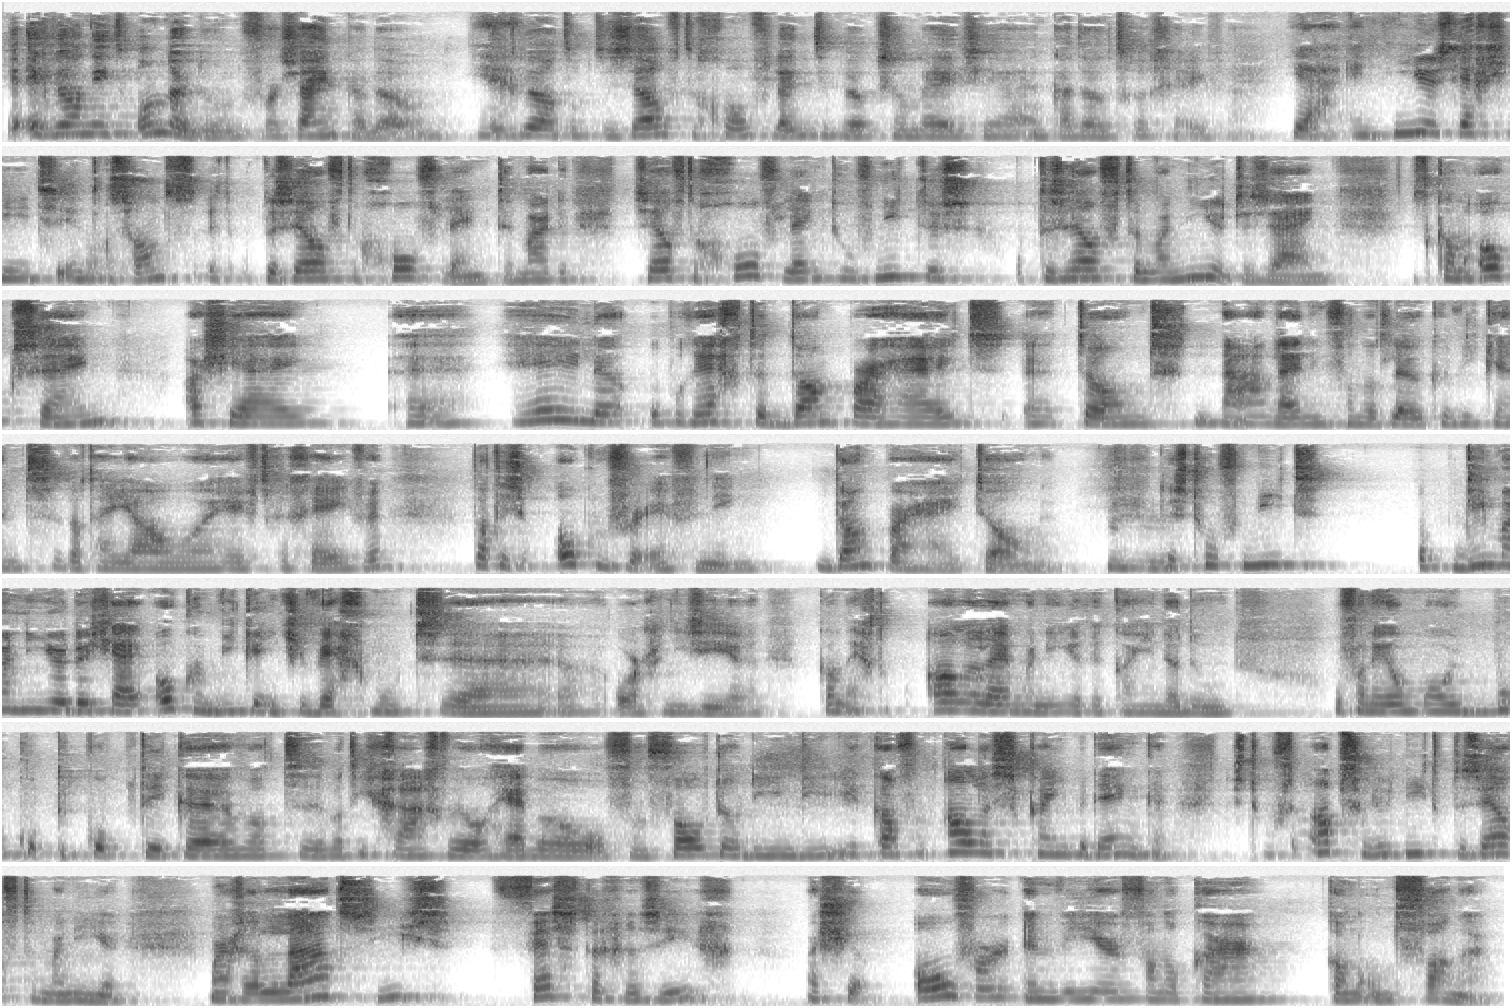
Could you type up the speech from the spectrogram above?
ja, ik wil niet onderdoen voor zijn cadeau. Ja. Ik wil het op dezelfde golflengte wil ik zo'n beetje een cadeau teruggeven. Ja, en hier zeg je iets interessants, op dezelfde golflengte. Maar dezelfde golflengte hoeft niet dus op dezelfde manier te zijn. Het kan ook zijn als jij uh, hele oprechte dankbaarheid uh, toont naar aanleiding van dat leuke weekend dat hij jou uh, heeft gegeven. Dat is ook een vereffening. Dankbaarheid tonen. Mm -hmm. Dus het hoeft niet op die manier dat jij ook een weekendje weg moet uh, organiseren. Kan echt op allerlei manieren kan je dat doen. Of een heel mooi boek op de kop tikken wat, uh, wat hij graag wil hebben. Of een foto die, die je kan van alles kan je bedenken. Dus het hoeft absoluut niet op dezelfde manier. Maar relaties vestigen zich als je over en weer van elkaar kan ontvangen.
